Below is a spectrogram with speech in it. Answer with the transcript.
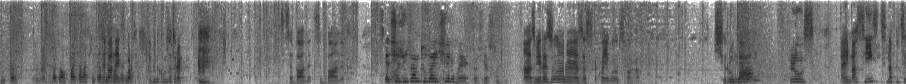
Wiktor. Dobra. Bo tą fajta na kilka w Sebanek. Bart, ja będę komentatorem. Sebanek, Sebanek. Ja ci rzucam tutaj śrubę jak coś jeszcze. A, zmienię rezu... o Nie, za tak nie oglądam Sebanka. Śruba plus aim assist na PC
